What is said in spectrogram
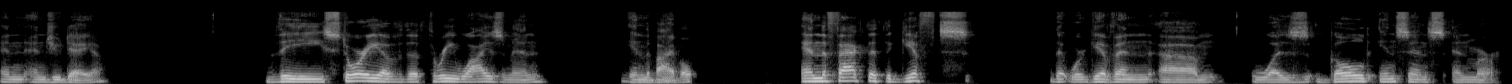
and and Judea the story of the three wise men in the Bible and the fact that the gifts that were given um, was gold, incense, and myrrh.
